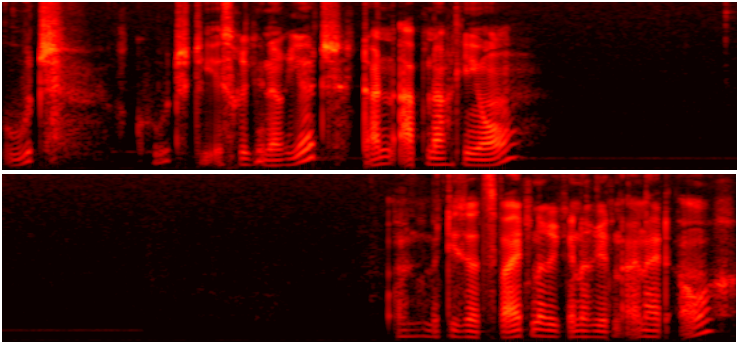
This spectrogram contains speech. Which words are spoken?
gut. Gut, die ist regeneriert. Dann ab nach Lyon. Und mit dieser zweiten regenerierten Einheit auch.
